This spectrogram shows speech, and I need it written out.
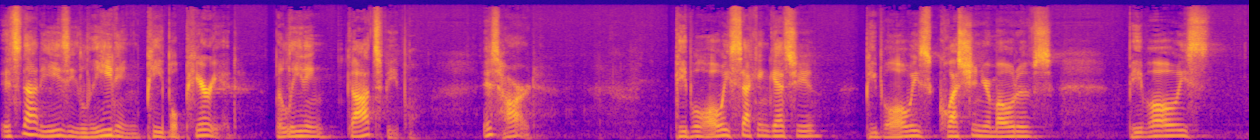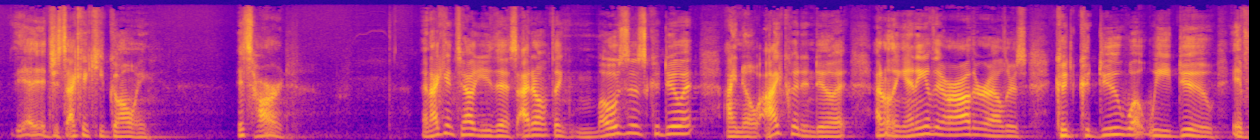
It's not easy leading people, period, but leading God's people. It's hard. People always second guess you. People always question your motives. People always, yeah, it just, I could keep going. It's hard. And I can tell you this I don't think Moses could do it. I know I couldn't do it. I don't think any of our other elders could, could do what we do if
